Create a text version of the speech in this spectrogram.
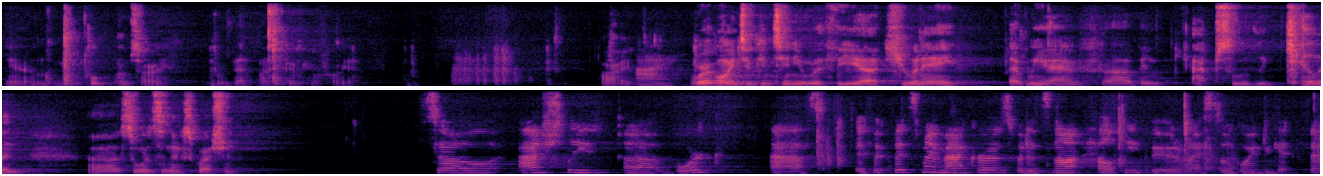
Here, let me, oh, I'm sorry. Move that mic up here for you. All right. Hi. We're going to continue with the uh, Q and A that we have uh, been absolutely killing. Uh, so, what's the next question? So Ashley uh, Bork asked if it fits my macros, but it's not healthy food, am I still going to get fit?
